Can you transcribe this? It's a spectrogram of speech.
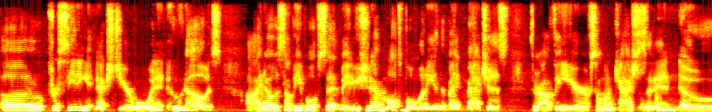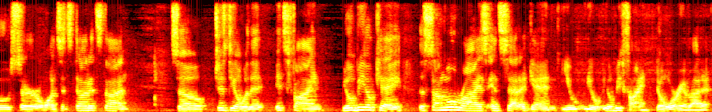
uh, preceding it next year will win it. Who knows? I know some people have said maybe you should have multiple Money in the Bank matches throughout the year if someone cashes it in. No, sir. Once it's done, it's done. So just deal with it. It's fine. You'll be okay. The sun will rise and set again. You you'll, you'll be fine. Don't worry about it.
